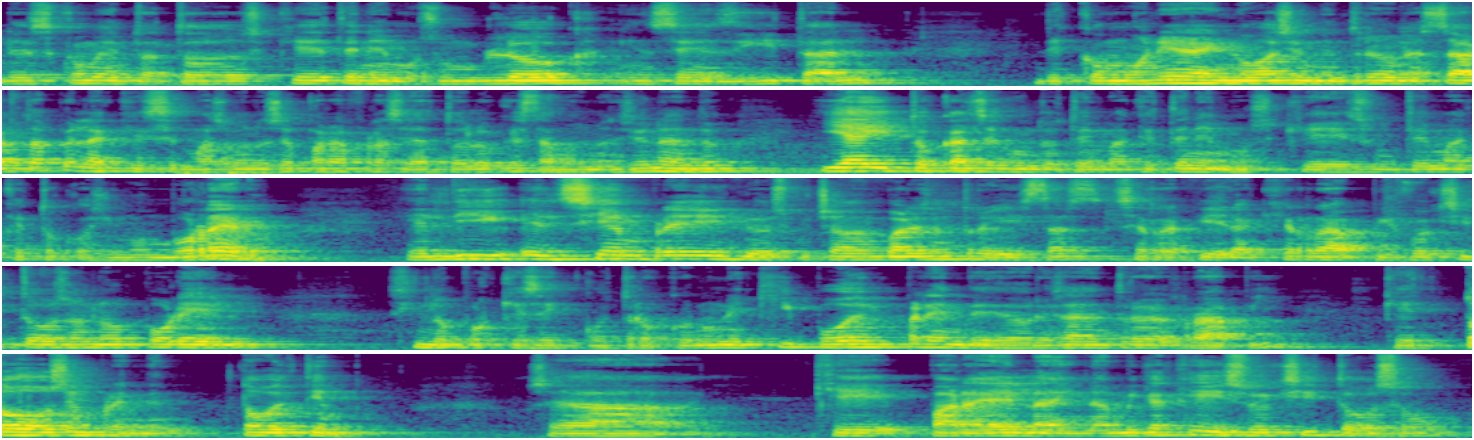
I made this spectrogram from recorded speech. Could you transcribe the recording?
les comento a todos que tenemos un blog en Sense Digital de cómo generar innovación dentro de una startup en la que más o menos se parafrasea todo lo que estamos mencionando y ahí toca el segundo tema que tenemos, que es un tema que tocó Simón Borrero. Él, él siempre, y lo he escuchado en varias entrevistas, se refiere a que Rappi fue exitoso no por él, sino porque se encontró con un equipo de emprendedores adentro de Rappi que todos emprenden todo el tiempo. O sea, que para él la dinámica que hizo exitoso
